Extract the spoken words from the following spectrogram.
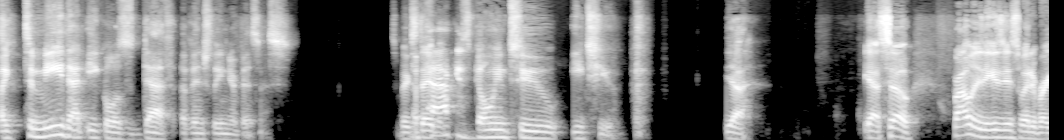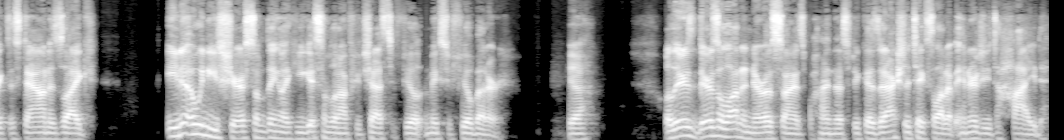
Like to me, that equals death eventually in your business. It's a big The statement. pack is going to eat you. Yeah. Yeah. So probably the easiest way to break this down is like, you know, when you share something, like you get something off your chest, it feel it makes you feel better. Yeah. Well, there's there's a lot of neuroscience behind this because it actually takes a lot of energy to hide.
